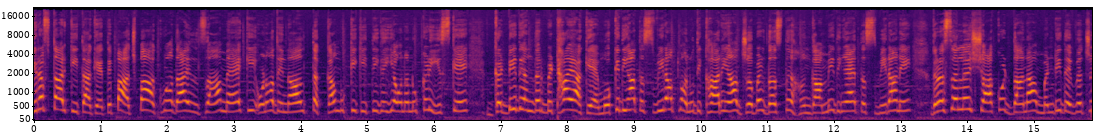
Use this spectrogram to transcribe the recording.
ਗ੍ਰਿਫਤਾਰ ਕੀਤਾ ਗਿਆ ਤੇ ਭਾਜਪਾ ਆਗੂਆਂ ਦਾ ਇਲਜ਼ਾਮ ਹੈ ਕਿ ਉਹਨਾਂ ਦੇ ਨਾਲ ਧੱਕਾ ਮੁੱਕੀ ਕੀਤੀ ਗਈ ਹੈ। ਉਹਨਾਂ ਨੂੰ ਘੜੀਸ ਕੇ ਗੱਡੀ ਦੇ ਅੰਦਰ ਬਿਠਾਇਆ ਗਿਆ ਹੈ। ਮੌਕੇ ਦੀਆਂ ਤਸਵੀਰਾਂ ਤੁਹਾਨੂੰ ਦਿਖਾ ਰਹੇ ਹਾਂ। ਜ਼ਬਰਦਸਤ ਹੰਗਾਮੇ ਦੀਆਂ ਤਸਵੀਰਾਂ ਨੇ। ਦਰਅਸਲ ਸ਼ਾਕੁਟ ਦਾਣਾ ਮੰਡੀ ਦੇ ਵਿੱਚ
